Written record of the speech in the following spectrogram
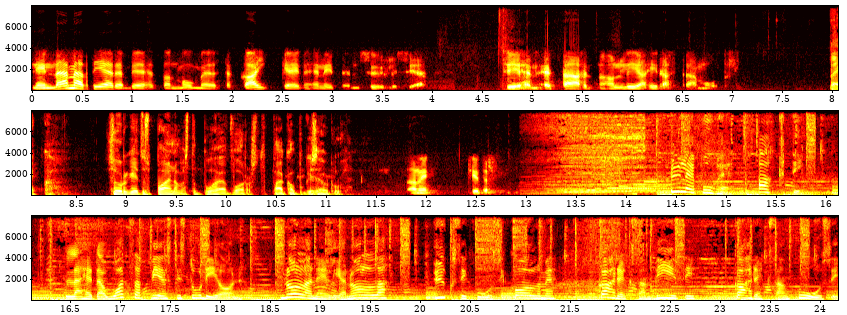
niin nämä tiedemiehet on mun mielestä kaikkein eniten syyllisiä siihen, että on liian hidas tämä muutos. Pekka, suurkiitos painavasta puheenvuorosta pääkaupunkiseudulle. No niin, kiitos. Ylepuhe akti. Lähetä WhatsApp-viesti studioon 040 163 85 186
